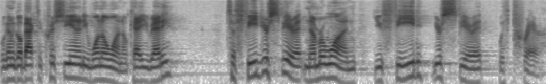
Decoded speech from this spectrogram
We're going to go back to Christianity 101, okay? You ready? To feed your spirit, number one, you feed your spirit with prayer.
